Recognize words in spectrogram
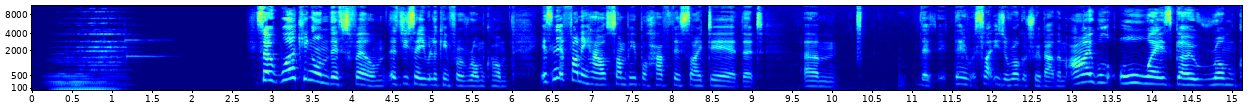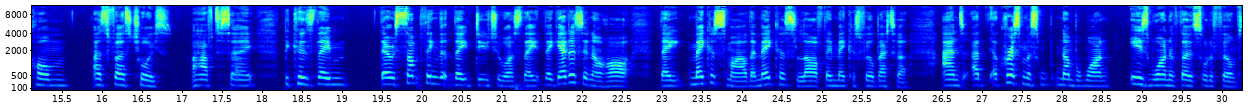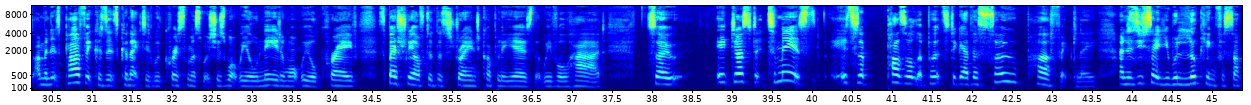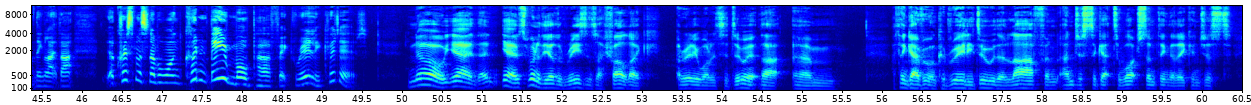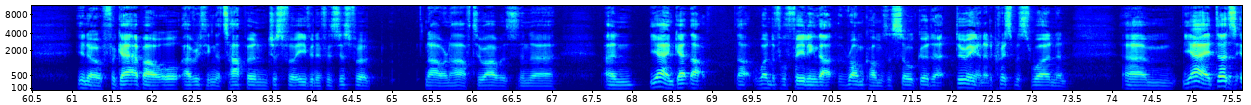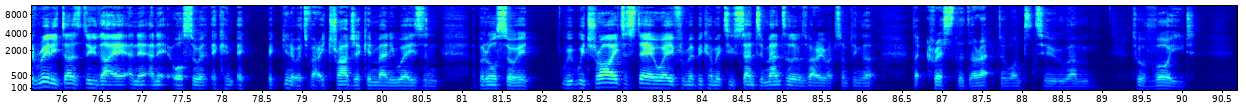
So, working on this film, as you say, you were looking for a rom com. Isn't it funny how some people have this idea that um, that they're slightly derogatory about them? I will always go rom com as first choice. I have to say because they there is something that they do to us. They they get us in our heart. They make us smile. They make us laugh. They make us feel better. And a, a Christmas number one is one of those sort of films. I mean, it's perfect because it's connected with Christmas, which is what we all need and what we all crave, especially after the strange couple of years that we've all had. So it just to me it's it's a puzzle that puts together so perfectly. And as you say, you were looking for something like that. A Christmas number one couldn't be more perfect, really, could it? No, yeah, yeah. It's one of the other reasons I felt like I really wanted to do it. That um, I think everyone could really do with a laugh and, and just to get to watch something that they can just, you know, forget about all everything that's happened, just for even if it's just for an hour and a half, two hours, and uh, and yeah, and get that that wonderful feeling that the rom coms are so good at doing, and at a Christmas one, and um, yeah, it does. It really does do that, and it, and it also it, it can it, it you know it's very tragic in many ways, and but also it we we try to stay away from it becoming too sentimental. It was very much something that that Chris, the director, wanted to um, to avoid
